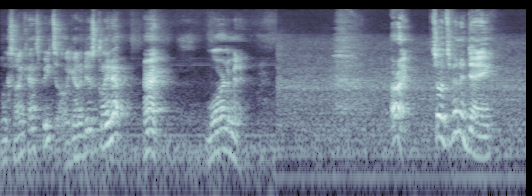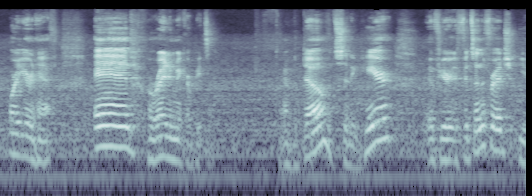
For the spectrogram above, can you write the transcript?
Looks like that's pizza. All you gotta do is clean up. All right. More in a minute. All right. So it's been a day or a year and a half, and we're ready to make our pizza. I have the dough, it's sitting here. If you're if it's in the fridge, you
